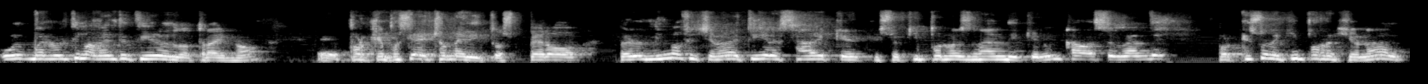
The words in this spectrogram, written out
bueno, últimamente Tigres lo trae, ¿no? Eh, porque pues sí ha hecho méritos, pero, pero el mismo aficionado de Tigres sabe que, su equipo no es grande y que nunca va a ser grande porque es un equipo regional.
